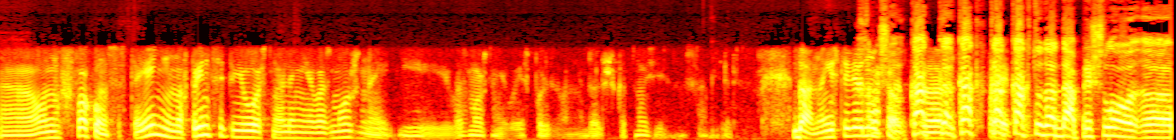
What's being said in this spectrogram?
Он в плохом состоянии, но, в принципе, его восстановление возможно, и возможно его использование дальше как музей, на самом деле. Да, но если вернуться... Хорошо, как, к, как, как, как туда, да, пришло,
